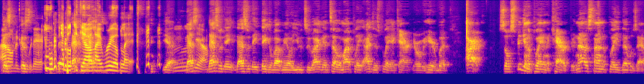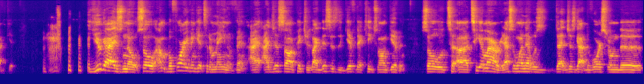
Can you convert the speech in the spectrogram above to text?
I don't agree with that. real black, y'all, like real black. Yeah, Mm, that's yeah. that's what they that's what they think about me on YouTube. I can tell them I play I just play a character over here. But all right. So speaking of playing a character, now it's time to play devil's advocate. You guys know. So I'm before I even get to the main event, I I just saw a picture. Like this is the gift that keeps on giving. So to uh, Tia Mowry, that's the one that was that just got divorced from the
